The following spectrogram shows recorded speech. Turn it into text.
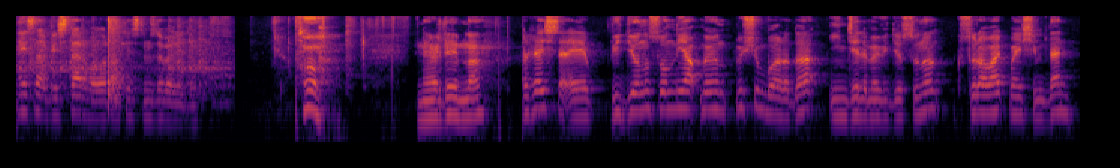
Neyse arkadaşlar Valorant testimiz de böyleydi. Neredeyim lan? Arkadaşlar e, videonun sonunu yapmayı unutmuşum bu arada inceleme videosunun. Kusura bakmayın şimdiden.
